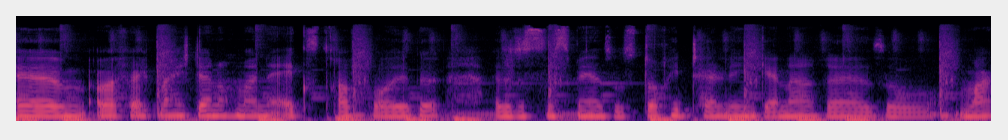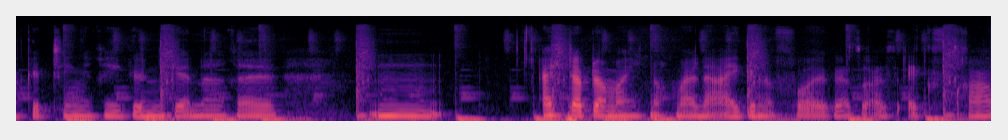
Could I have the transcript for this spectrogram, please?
Ähm, aber vielleicht mache ich da noch mal eine extra Folge. Also das ist mehr so Storytelling generell, so Marketingregeln generell. Mm, ich glaube, da mache ich noch mal eine eigene Folge, so als extra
